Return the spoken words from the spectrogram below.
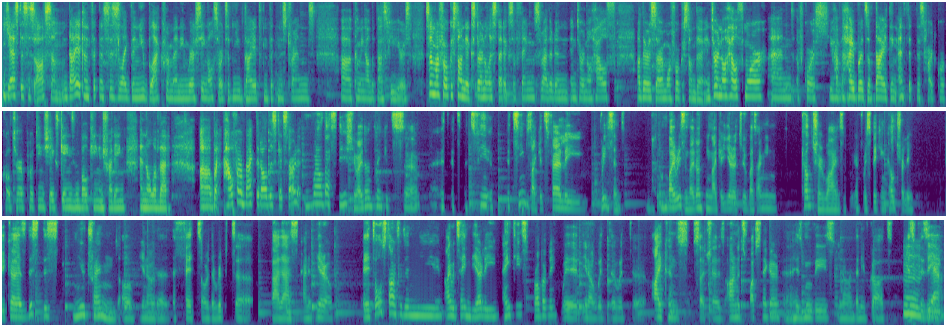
yes, this is awesome. Diet and fitness is like the new black for many. We're seeing all sorts of new diet and fitness trends uh, coming out the past few years. Some are focused on the external aesthetics of things rather than internal health. Others are more focused on the internal health more. And of course, you have the hybrids of dieting and fitness hardcore culture, protein shakes, gains in bulking and shredding, and all of that. Uh, but how far back did all this get started? Well, that's the issue. I don't think it's. Uh, it, it's it's it seems like it's fairly recent. By recent, I don't mean like a year or two, but I mean culture-wise, if we're speaking culturally, because this this new trend of you know the the fit or the ripped uh, badass kind of hero it all started in the i would say in the early 80s probably with you know with uh, with uh, icons such as arnold schwarzenegger uh, his movies you know and then you've got his mm, physique yeah.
